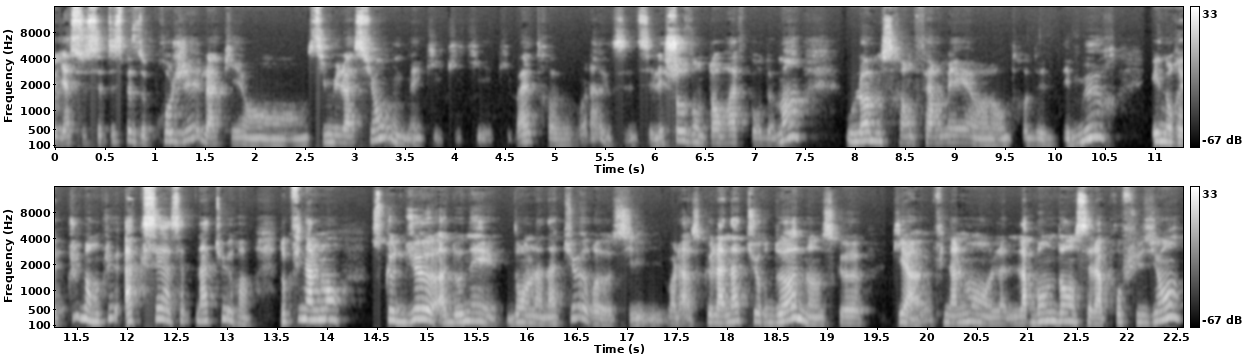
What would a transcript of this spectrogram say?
il y a cette espèce de projet là qui est en simulation, mais qui, qui, qui va être, voilà, c'est les choses dont on rêve pour demain où l'homme serait enfermé euh, entre des, murs et n'aurait plus non plus accès à cette nature. Donc finalement, ce que Dieu a donné dans la nature, euh, voilà, ce que la nature donne, ce que, qui a finalement l'abondance et la profusion,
